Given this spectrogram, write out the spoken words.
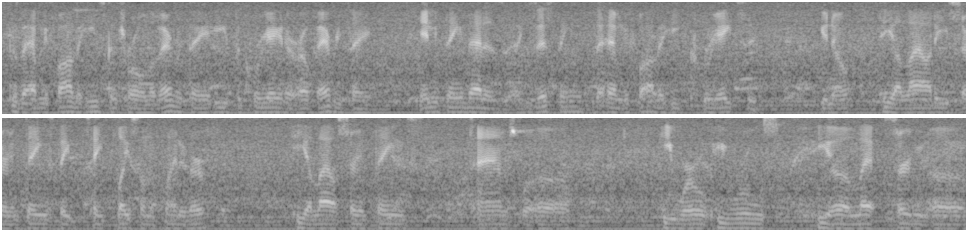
Because the Heavenly Father, He's control of everything. He's the creator of everything. Anything that is existing, the Heavenly Father, He creates it. You know, He allowed these certain things to take place on the planet Earth. He allows certain things times where uh, he he rules, he uh, let certain uh,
